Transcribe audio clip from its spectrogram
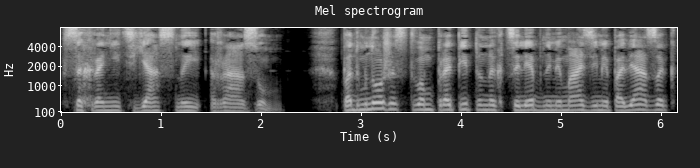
сохранить ясный разум. Под множеством пропитанных целебными мазями повязок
